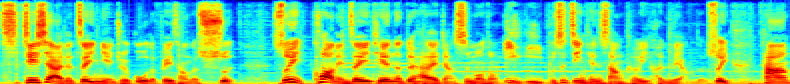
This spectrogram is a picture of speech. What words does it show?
接下来的这一年就过得非常的顺，所以跨年这一天呢，对他来讲是某种意义，不是金钱上可以衡量的，所以他。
